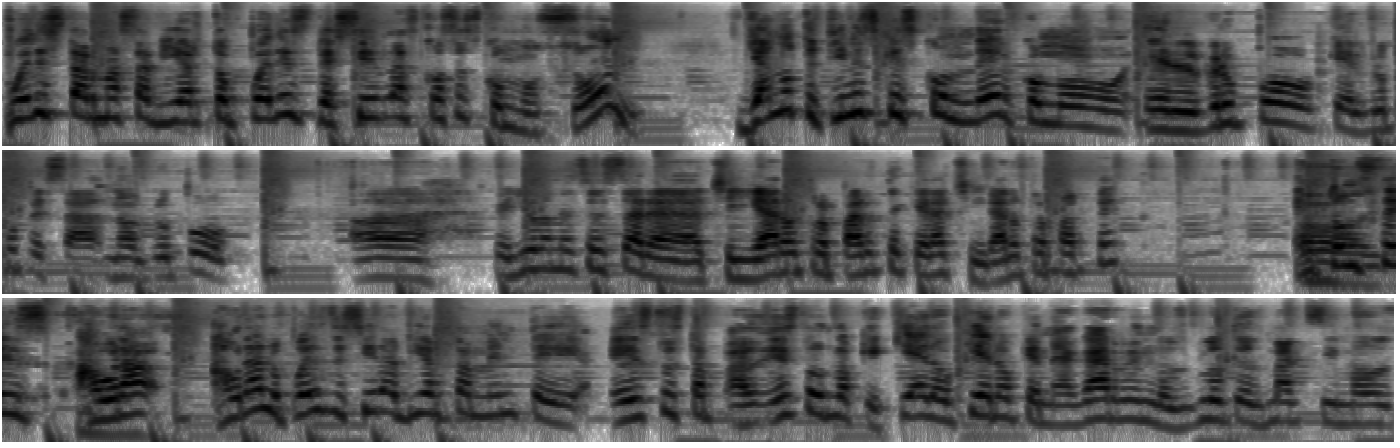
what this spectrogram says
puedes estar más abierto, puedes decir las cosas como son. Ya no te tienes que esconder como el grupo, que el grupo pesado, no, el grupo, ah, que ayúdame César a chillar otra parte, que era chingar otra parte. Entonces, ahora, ahora lo puedes decir abiertamente. Esto está, esto es lo que quiero. Quiero que me agarren los glúteos máximos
